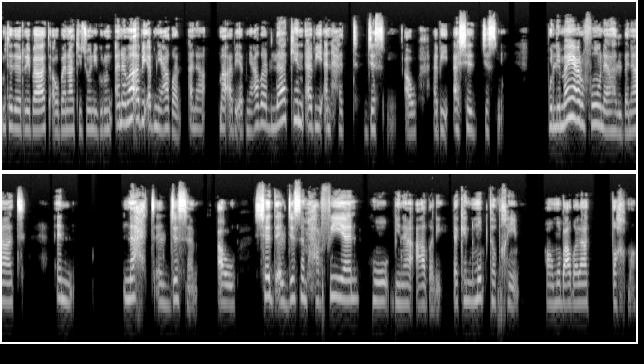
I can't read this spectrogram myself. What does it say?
متدربات أو بنات يجون يقولون أنا ما أبي أبني عضل أنا ما أبي أبني عضل لكن أبي أنحت جسمي أو أبي أشد جسمي. واللي ما يعرفونه هالبنات أن نحت الجسم أو شد الجسم حرفيا هو بناء عضلي لكن مو بتضخيم أو مو بعضلات ضخمة.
